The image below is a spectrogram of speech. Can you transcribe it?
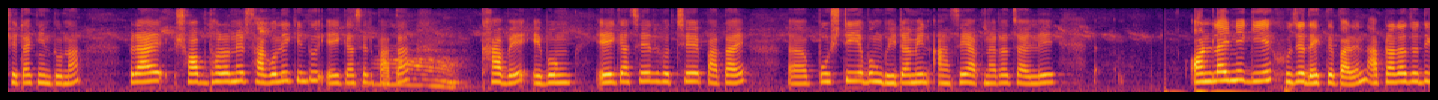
সেটা কিন্তু না। প্রায় সব ধরনের ছাগলই কিন্তু এই গাছের পাতা খাবে এবং এই গাছের হচ্ছে পাতায় পুষ্টি এবং ভিটামিন আছে আপনারা চাইলে অনলাইনে গিয়ে খুঁজে দেখতে পারেন। আপনারা যদি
